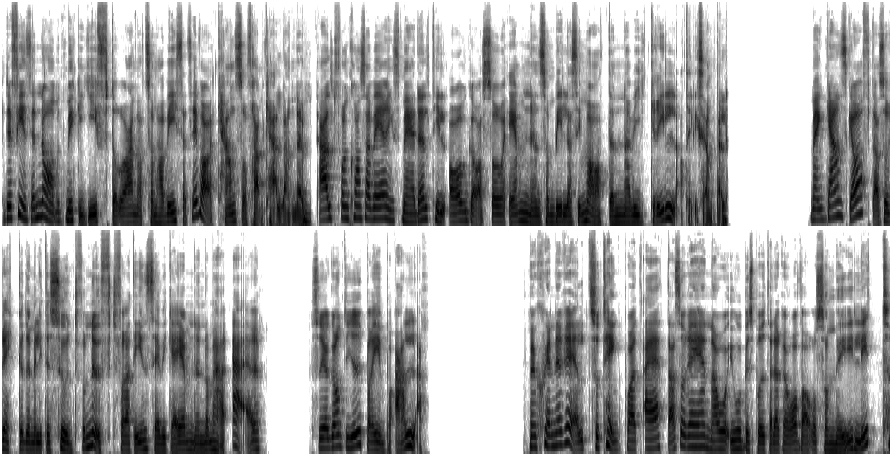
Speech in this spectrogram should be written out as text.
Det finns enormt mycket gifter och annat som har visat sig vara cancerframkallande. Allt från konserveringsmedel till avgaser och ämnen som bildas i maten när vi grillar till exempel. Men ganska ofta så räcker det med lite sunt förnuft för att inse vilka ämnen de här är. Så jag går inte djupare in på alla. Men generellt så tänk på att äta så rena och obesprutade råvaror som möjligt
